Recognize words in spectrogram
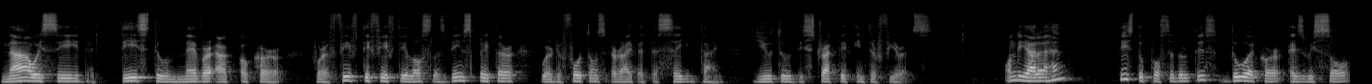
now we see that these two never occur for a 50-50 lossless beam splitter where the photons arrive at the same time due to destructive interference. On the other hand, these two possibilities do occur as we saw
